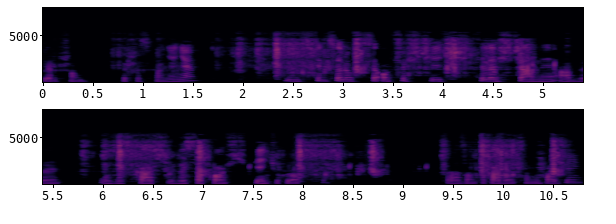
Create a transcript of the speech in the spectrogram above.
pierwszą, pierwsze schronienie. I w tym celu chcę oczyścić tyle ściany, aby uzyskać wysokość 5 klocków. Teraz wam pokażę o co mi chodzi.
